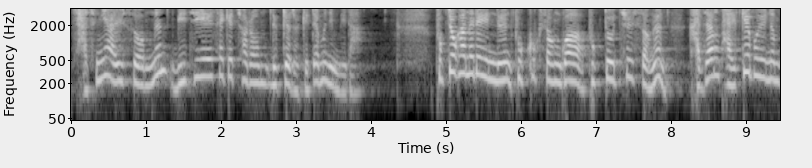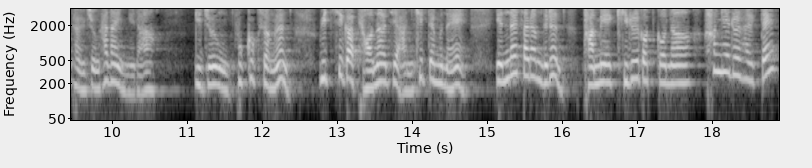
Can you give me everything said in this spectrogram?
자신이 알 수 없는 미지의 세계처럼 느껴졌기 때문입니다. 북쪽 하늘에 있는 북극성과 북두 칠성은 가장 밝게 보이는 별 중 하나입니다. 이 중 북극성은 위치가 변하지 않기 때문에 옛날 사람들은 밤에 길을 걷거나 항해를 할 때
